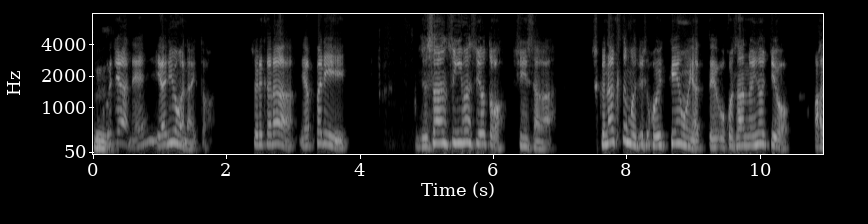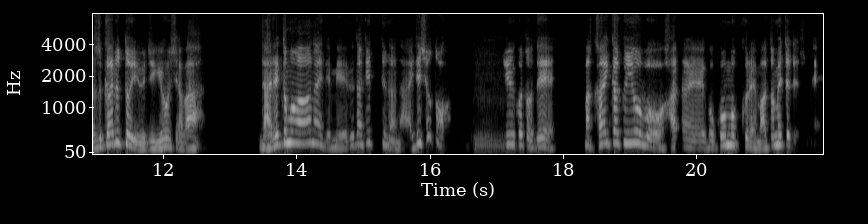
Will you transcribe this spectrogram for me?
うんこれじゃあね、やりようがないと。それから、やっぱり、ずさんすぎますよと、審査が。少なくとも保育園をやってお子さんの命を預かるという事業者は、誰とも会わないでメールだけっていうのはないでしょとうんいうことで、まあ、改革要望をは、え5項目くらいまとめてですね、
